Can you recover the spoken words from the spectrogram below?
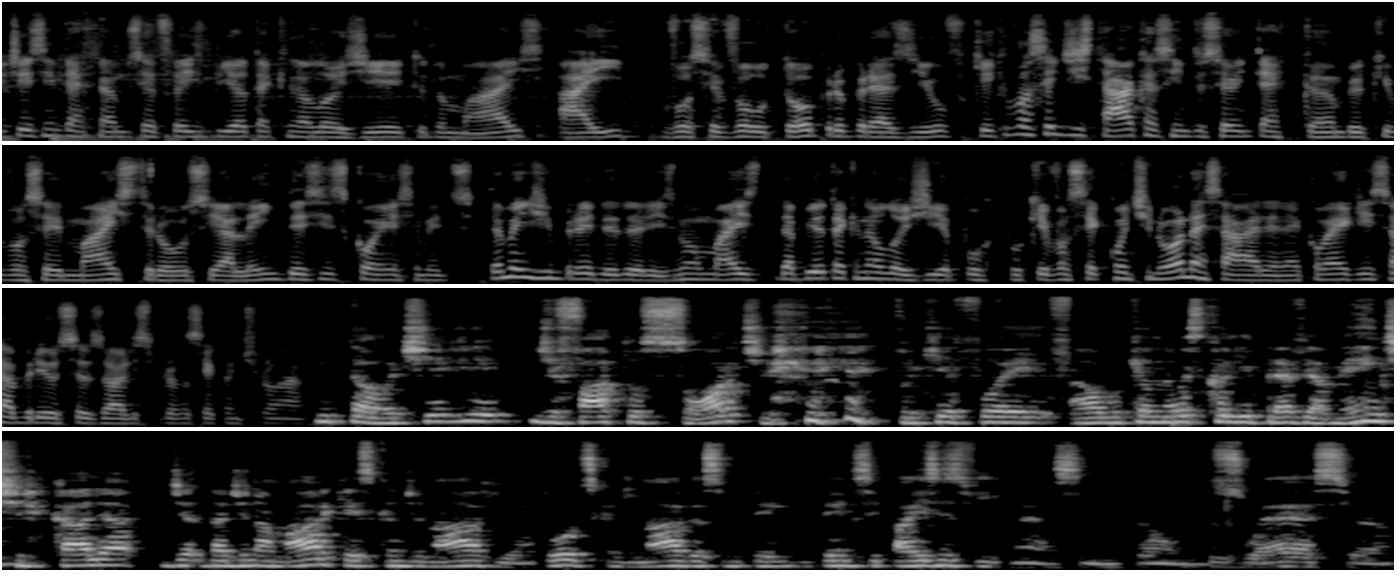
Durante esse intercâmbio você fez biotecnologia e tudo mais. Aí você voltou para o Brasil. O que, que você destaca assim do seu intercâmbio que você mais trouxe, além desses conhecimentos também de empreendedorismo, mas da biotecnologia, porque você continuou nessa área, né? Como é que isso abriu seus olhos para você continuar? Então, eu tive de fato sorte, porque foi algo que eu não escolhi previamente. Calha da Dinamarca, a Escandinávia, toda Escandinávia, assim, tem, tem países vikings, né? Assim, então, uhum. Suécia,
